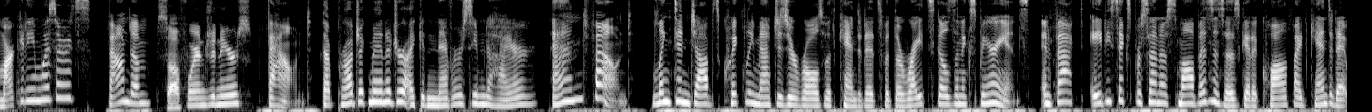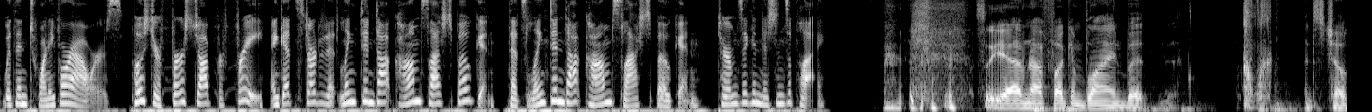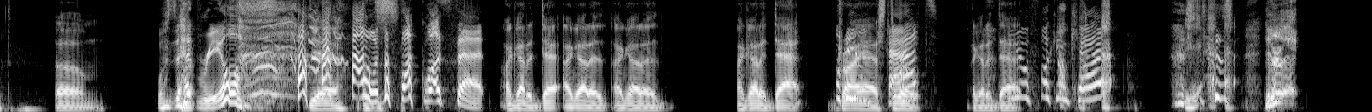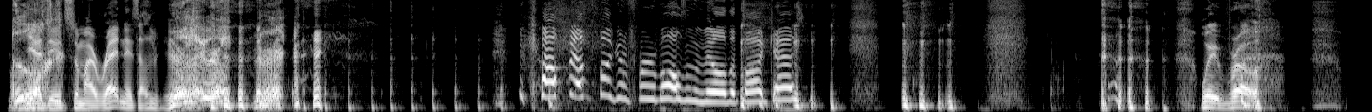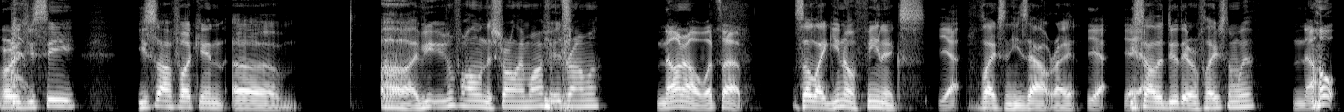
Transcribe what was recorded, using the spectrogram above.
Marketing wizards? Found them, Software engineers? found, That project manager I could never seem to hire? and found. LinkedIn Jobs quickly matches your roles with candidates with the right skills and experience. In fact, 86% of small businesses get a qualified candidate within 24 hours. Post your first job for free and get started at linkedin.com slash spoken. That's linkedin.com slash spoken. Terms and conditions apply. So yeah, I'm not fucking blind, but I just choked. Um, Was that real? yeah. what the fuck was that? I got a dat. I got a. I got a. I got a dat. Dry ass throat. I got a dat. You a fucking cat? yeah, dude. So my retina's coughing up fucking fur balls in the middle of the podcast. Wait, bro. bro, did you see? You saw fucking. Um. Uh, have you, you been following the Shoreline Mafia drama? no, no. What's up? So like you know Fenix Yeah, flexing, he's out, right? yeah, yeah. you yeah. saw the dude they replaced him with no,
